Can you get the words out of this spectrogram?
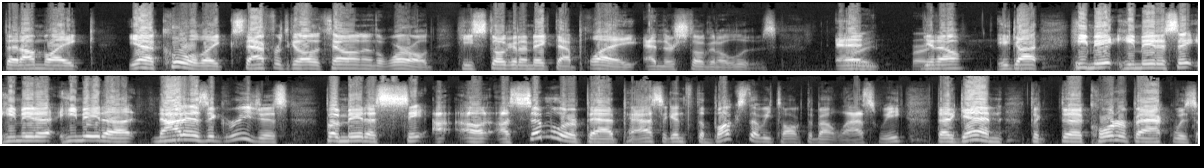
that I'm like, yeah, cool. Like Stafford's got all the talent in the world, he's still gonna make that play, and they're still gonna lose. And Right, right. you know, he got he made he made a he made a he made a not as egregious but made a a, a, a similar bad pass against the Bucks that we talked about last week. That again, the the quarterback was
